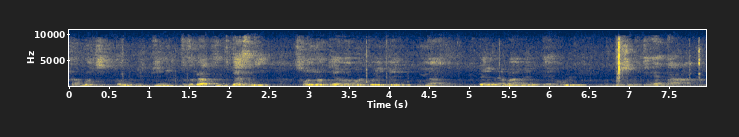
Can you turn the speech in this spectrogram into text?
참뭐 깊은 비밀 뜻을 같은 뜻 했으니 소유로 대법을 꾸리기 무효하니 그 때문에 많은 대법을 무시를 정했다.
